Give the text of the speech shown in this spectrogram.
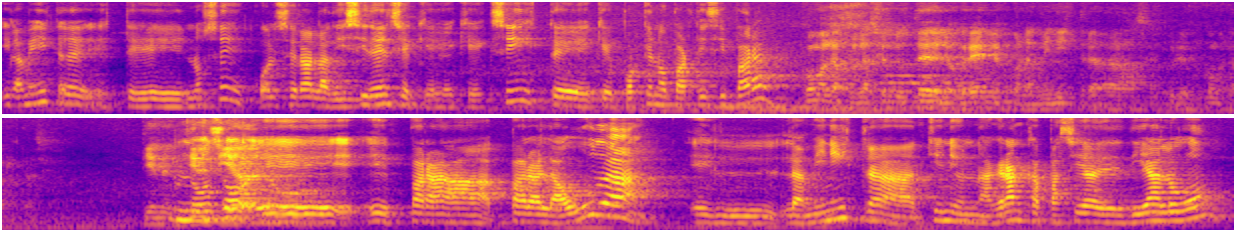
y la ministra, este, no sé cuál será la disidencia que, que, existe, que por qué no participará. ¿Cómo es la relación de ustedes, los gremios, con la ministra ¿Cómo es la? ¿Tienen, no, eh, eh, para, para la UDA, la ministra tiene una gran capacidad de diálogo,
